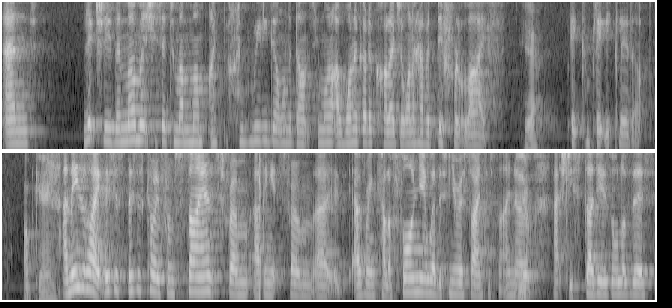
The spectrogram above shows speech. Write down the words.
And literally, the moment she said to my mum, I, "I really don't want to dance anymore. I want to go to college. I want to have a different life," Yeah. it completely cleared up. Okay. And these are like this is this is coming from science from I think it's from uh, over in California where this neuroscientist that I know Yeah. actually studies all of this.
